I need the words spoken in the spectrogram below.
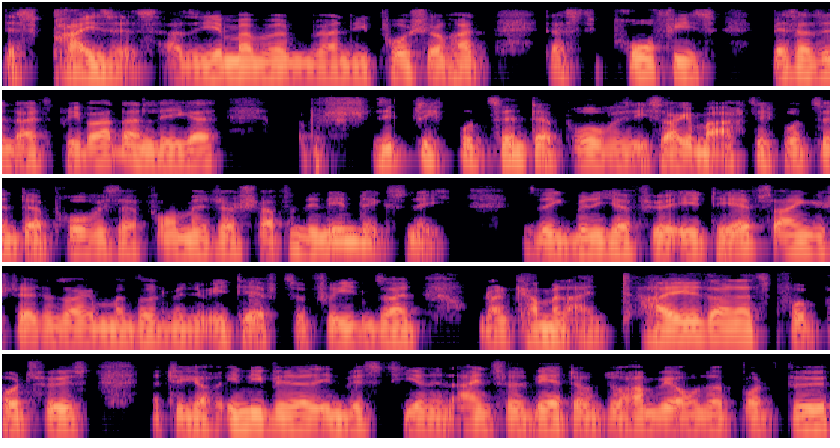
des Preises. Also jemand, wenn man die Vorstellung hat, dass die Profis besser sind als Privatanleger, 70 Prozent der Profis, ich sage immer 80 Prozent der Profis, der Fondsmanager schaffen den Index nicht. Deswegen bin ich ja für ETFs eingestellt und sage, man sollte mit dem ETF zufrieden sein. Und dann kann man einen Teil seines Portfolios natürlich auch individuell investieren in Einzelwerte. Und so haben wir auch unser Portfolio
